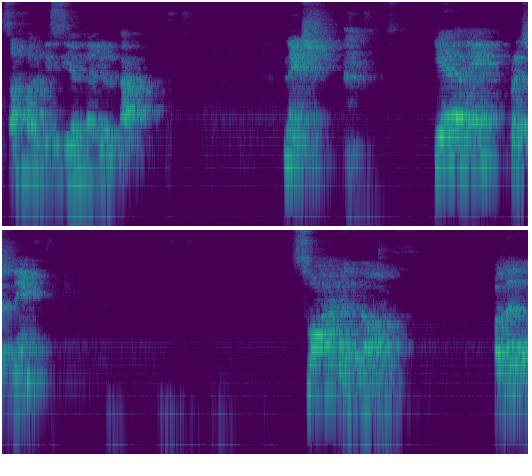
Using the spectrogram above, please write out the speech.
ಸಂಪರ್ಕಿಸಿ ಅಂತ ಹೇಳ್ತಾ. ನೆಕ್ಸ್ಟ್ ಏಳನೇ ಪ್ರಶ್ನೆ. ಸ್ವಾಗತ ಪದದ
